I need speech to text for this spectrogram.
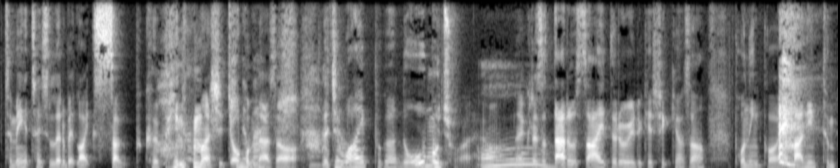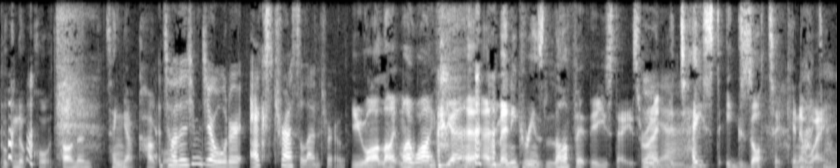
어허. To me, it tastes a little bit like soap. 그 비누 맛이 조금 비누 맛? 나서. 아, 근데 제 와이프가 너무 좋아해요. 오. 네, 그래서 따로 사이드로 이렇게 시켜서 본인 거에 많이 듬뿍 넣고 저는 생략하고. 저는 심지어 오늘 extra cilantro. You are like my wife, yeah. and many Koreans love it these days, right? Yeah. It tastes exotic in a way. 맞아요.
